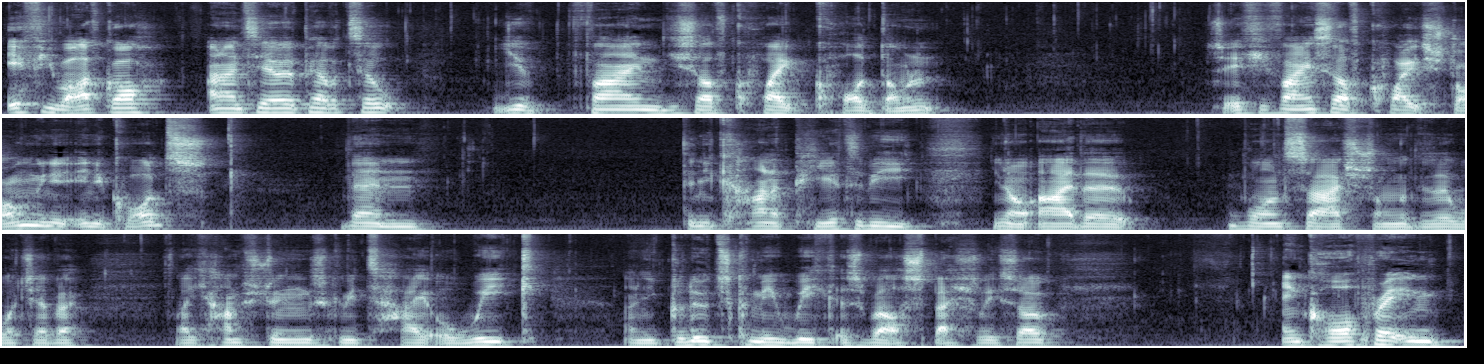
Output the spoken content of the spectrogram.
if you have got an anterior pelvic tilt, you find yourself quite quad dominant. So, if you find yourself quite strong in your, in your quads, then then you can't appear to be, you know, either one side stronger than the other, whichever. Like hamstrings can be tight or weak and your glutes can be weak as well, especially. So, incorporating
